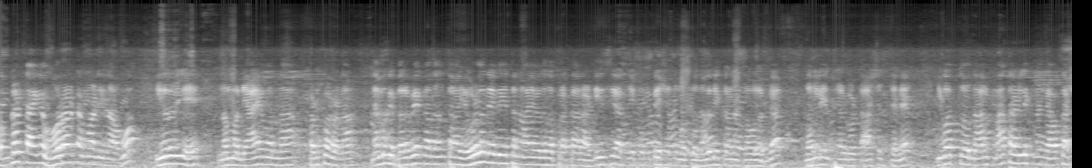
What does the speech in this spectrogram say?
ಒಗ್ಗಟ್ಟಾಗಿ ಹೋರಾಟ ಮಾಡಿ ನಾವು ಇದರಲ್ಲಿ ನಮ್ಮ ನ್ಯಾಯವನ್ನ ಪಡ್ಕೊಳ್ಳೋಣ. ನಮಗೆ ಬರಬೇಕಾದಂತಹ ಏಳನೇ ವೇತನ ಆಯೋಗದ ಪ್ರಕಾರ D C R G computation ಮತ್ತು ನಗರೀಕರಣ ಸೌಲಭ್ಯ ಬರಲಿ ಅಂತ ಹೇಳ್ಬಿಟ್ಟು ಆಶಿಸ್ತೇನೆ. ಇವತ್ತು ನಾಲ್ಕು ಮಾತಾಡ್ಲಿಕ್ಕೆ ನಂಗೆ ಅವಕಾಶ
